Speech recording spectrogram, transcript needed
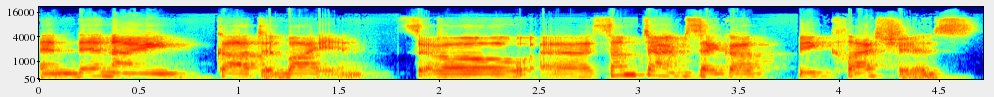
and then I got a buy-in. So uh, sometimes I got big clashes,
